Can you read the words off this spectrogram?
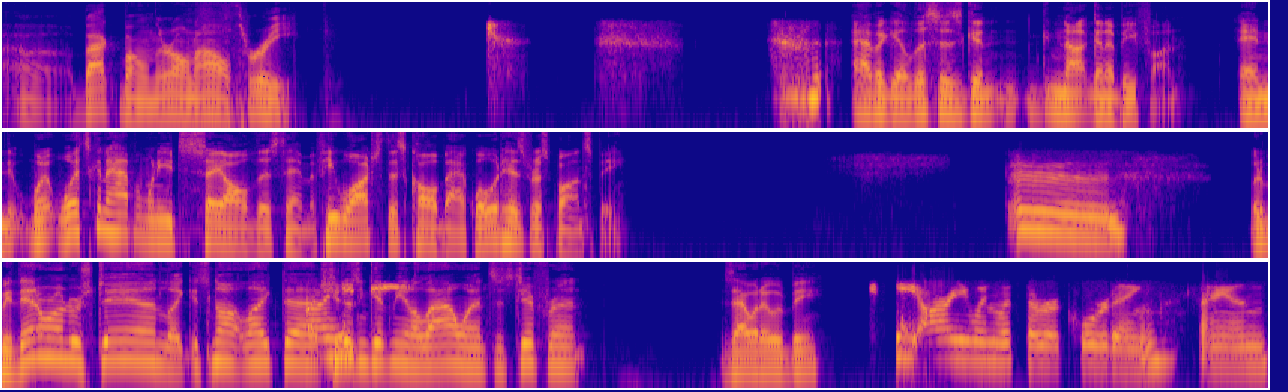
uh, a backbone. They're on aisle three. Abigail, this is gon- not going to be fun. And wh- what's going to happen when you say all of this to him? If he watched this call back, what would his response be? Mm. Would it be they don't understand? Like it's not like that. She doesn't give me an allowance. It's different. Is that what it would be? He arguing with the recording, saying,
